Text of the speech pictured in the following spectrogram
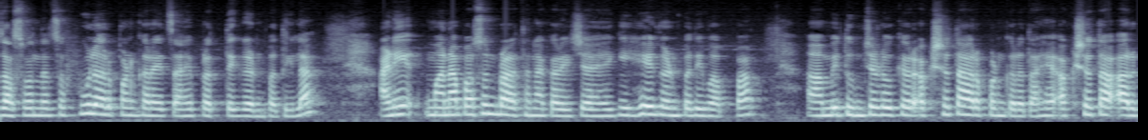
जास्वंदाचं फूल अर्पण करायचं आहे प्रत्येक गणपतीला. आणि मनापासून प्रार्थना करायची आहे की हे गणपती बाप्पा मी तुमच्या डोक्यावर अक्षता अर्पण करत आहे. अक्षता अर्क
